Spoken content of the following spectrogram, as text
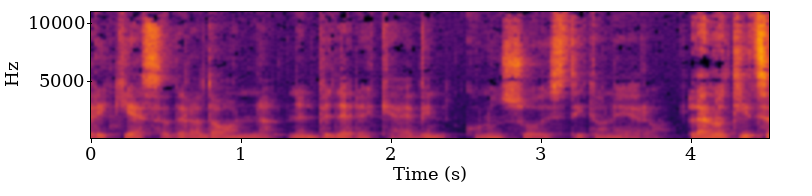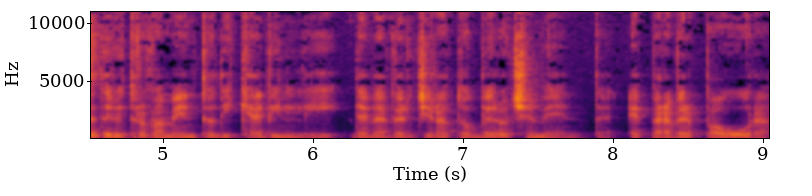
richiesta della donna nel vedere Kevin con un suo vestito nero. La notizia del ritrovamento di Kevin Lee deve aver girato velocemente e per aver paura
